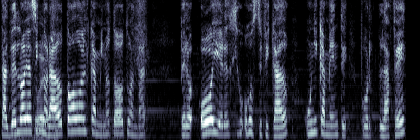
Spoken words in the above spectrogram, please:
Tal vez lo hayas Poderoso. ignorado todo el camino, todo tu andar, pero hoy eres ju- justificado únicamente por la fe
